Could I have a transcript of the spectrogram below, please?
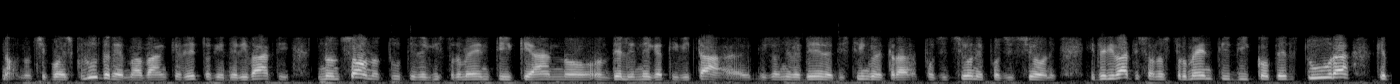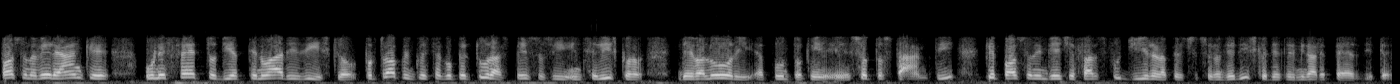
No, non si può escludere, ma va anche detto che i derivati non sono tutti degli strumenti che hanno delle negatività, eh, bisogna vedere, distinguere tra posizioni e posizioni. I derivati sono strumenti di copertura che possono avere anche un effetto di attenuare il rischio. Purtroppo in questa copertura spesso si inseriscono dei valori appunto, che, eh, sottostanti che possono invece far sfuggire la percezione del rischio e determinare perdite.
